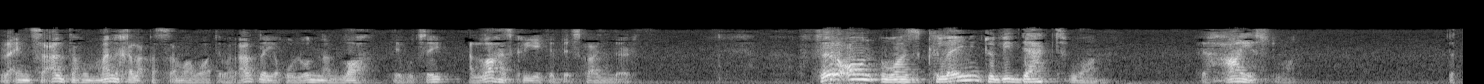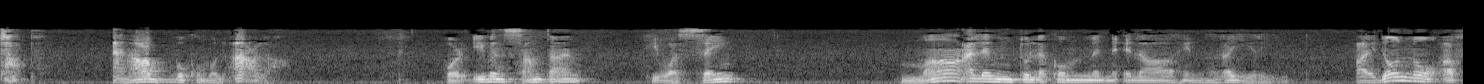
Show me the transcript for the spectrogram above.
لَإِنْ سَأَلْتَهُمْ مَنْ خَلَقَ السَّمَاوَاتِ وَالْأَرْضَ يَقُولُنَّ اللَّهِ They would say, Allah has created the skies and the earth. Pharaoh was claiming to be that one, the highest one, the top. and رَبُّكُمُ الْأَعْلَى Or even sometime he was saying, مَا عَلِمْتُ لَكُم مِّنْ إِلَهٍ غَيْرِي I don't know of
